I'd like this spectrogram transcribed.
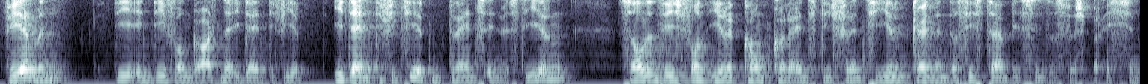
Firmen, die in die von Gartner identifizierten Trends investieren, sollen sich von ihrer Konkurrenz differenzieren können. Das ist so ein bisschen das Versprechen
